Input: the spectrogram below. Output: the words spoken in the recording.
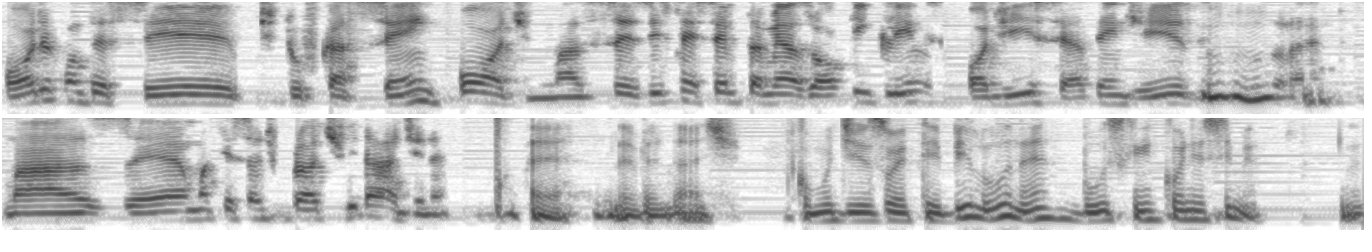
pode acontecer de tu ficar sem, pode, mas existem sempre também as walking clinics, pode ir, ser atendido uhum. e tudo, né? Mas é uma questão de proatividade, né? É, é verdade. Como diz o ET Bilu, né? Busquem conhecimento. Né?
